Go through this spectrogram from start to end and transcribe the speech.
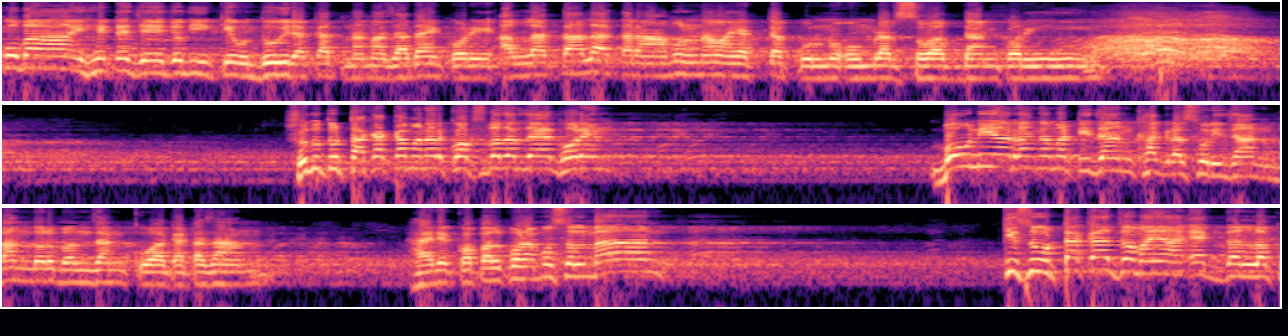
কোবায় হেঁটে যে যদি কেউ দুই রাকাত নামাজ আদায় করে, আল্লাহ তাআলা তার আমল নামায় একটা পূর্ণ ওমরার সওয়াব দান করে। শুধু তো টাকা কামানার কক্সবাজার যায় ঘোরেন। বৌনিয়া রাঙামাটি যান, খাগড়াছড়ি যান, বান্দরবন যান, কুয়াকাটা যান। হায়রে কপাল পোড়া মুসলমান কিছু টাকা জমায়া এক দেড় লক্ষ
